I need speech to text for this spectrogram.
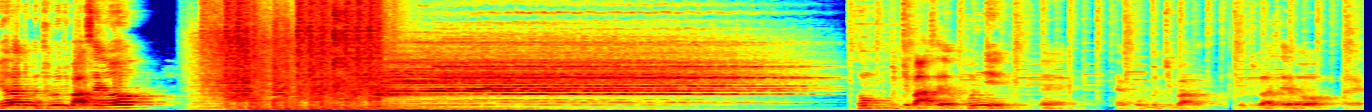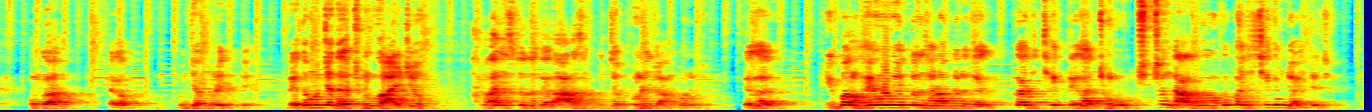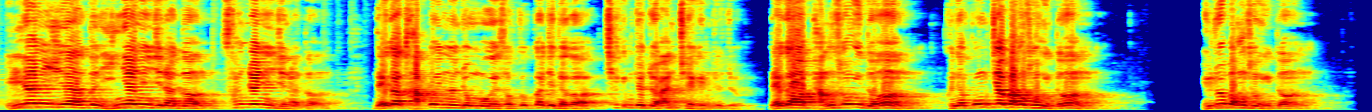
미안하지만 들어오지 마세요. 그건 묻지 마세요. 본인. 네. 네, 그건 묻지 마. 묻지 마세요. 네. 통과. 내가 문자 보내줄게. 매도 문자 내가 주는 거 알죠? 가만히 있어도 내가 알아서 문자 보내줘, 안 보내줘. 내가 유방 회원이었던 사람들은 내가 끝까지 책, 내가 종목 추천 나가는 건 끝까지 책임져 알죠? 1년이 지나든 2년이 지나든 3년이 지나든 내가 갖고 있는 종목에서 끝까지 내가 책임져줘, 안 책임져줘. 내가 방송이든 그냥 공짜 방송이든 유료 방송이든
